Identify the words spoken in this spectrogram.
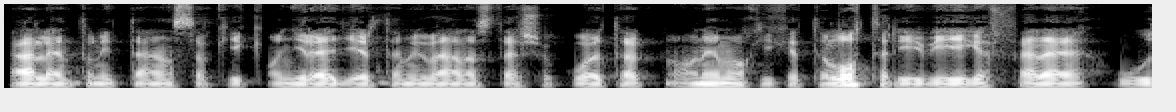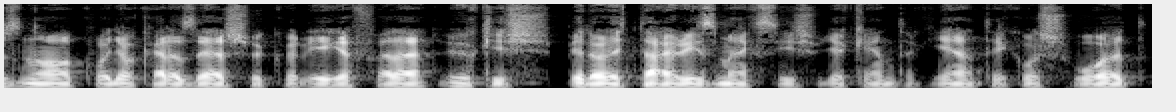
Carl Anthony Towns, akik annyira egyértelmű választások voltak, hanem akiket a lottery vége fele húznak, vagy akár az első kör vége fele, ők is, például egy Tyrese Max is, ugye Kentucky játékos volt,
